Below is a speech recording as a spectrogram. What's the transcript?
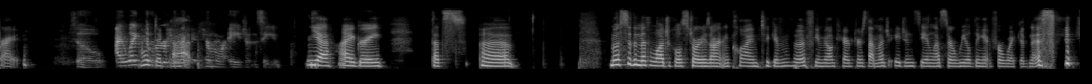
right. So I like I the version that. gives her more agency. Yeah, I agree. That's uh most of the mythological stories aren't inclined to give the female characters that much agency unless they're wielding it for wickedness. It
